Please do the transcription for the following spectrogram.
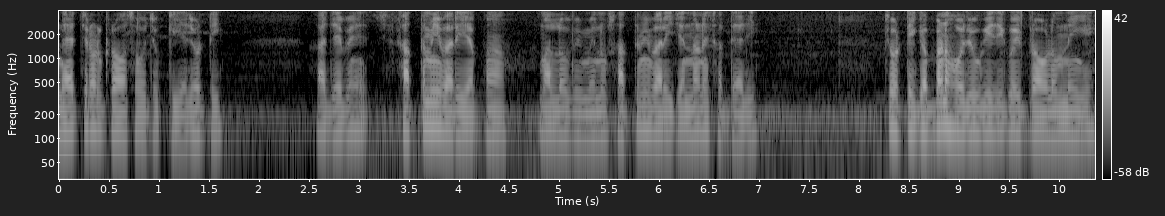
ਨੈਚੁਰਲ ਕ੍ਰਾਸ ਹੋ ਚੁੱਕੀ ਹੈ ਝੋਟੀ। ਅੱਜ ਜਿਵੇਂ ਸੱਤਵੀਂ ਵਾਰੀ ਆਪਾਂ ਮੰਨ ਲਓ ਵੀ ਮੈਨੂੰ ਸੱਤਵੀਂ ਵਾਰੀ ਚ ਇਹਨਾਂ ਨੇ ਸੱਦਿਆ ਜੀ। ਝੋਟੀ ਗੱਬਣ ਹੋ ਜਾਊਗੀ ਜੀ, ਕੋਈ ਪ੍ਰੋਬਲਮ ਨਹੀਂ ਗੀ।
